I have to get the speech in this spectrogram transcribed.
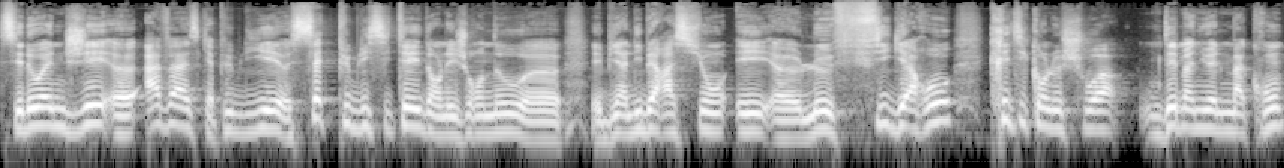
c'est l'ONG euh, Avaz qui a publié euh, sept publicités dans les journaux euh, eh bien, Libération et euh, Le Figaro, critiquant le choix d'Emmanuel Macron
